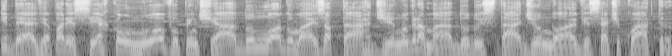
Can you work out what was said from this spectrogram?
e deve aparecer com um novo penteado logo mais à tarde no gramado do estádio 974.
